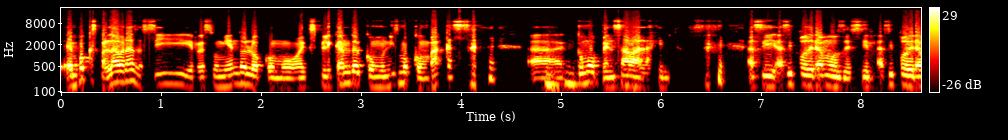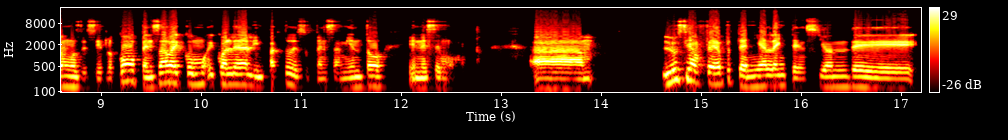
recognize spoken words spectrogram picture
en pocas palabras, así resumiéndolo como explicando el comunismo con vacas, cómo pensaba la gente. así, así podríamos decir, así podríamos decirlo. Cómo pensaba y cómo y cuál era el impacto de su pensamiento en ese momento. Lucian Febb tenía la intención de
